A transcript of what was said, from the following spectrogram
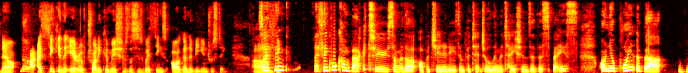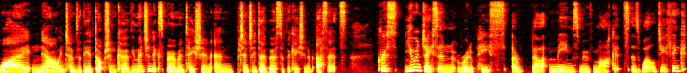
Now, no. I, I, think in the area of trailing commissions, this is where things are going to be interesting. Um, so I think. But, I think we'll come back to some of the opportunities and potential limitations of the space. On your point about why now in terms of the adoption curve, you mentioned experimentation and potentially diversification of assets. Chris, you and Jason wrote a piece about memes move markets as well. Do you think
